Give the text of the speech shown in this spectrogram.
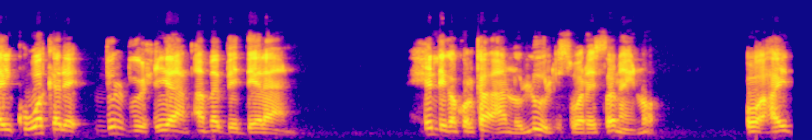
ay kuwo kale dul buuxiyaan ama beddelaan xilliga kolkaa aanu luul iswaraysanayno oo ahayd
